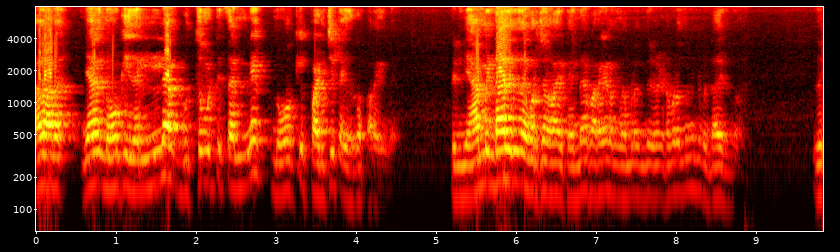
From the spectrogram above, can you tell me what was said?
അതാണ് ഞാൻ നോക്കി ഇതെല്ലാം ബുദ്ധിമുട്ടി തന്നെ നോക്കി പഠിച്ചിട്ടാണ് ഇതൊക്കെ പറയുന്നത്. പിന്നെ ഞാൻ മിണ്ടാതിരുന്നത് കുറച്ച് നാളായിട്ട്. എന്നെ പറയണം? നമ്മൾ എന്ത് ഇടപെടുന്നുണ്ട് മിണ്ടാതിരുന്നത്. ഇത്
